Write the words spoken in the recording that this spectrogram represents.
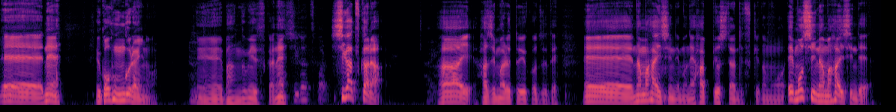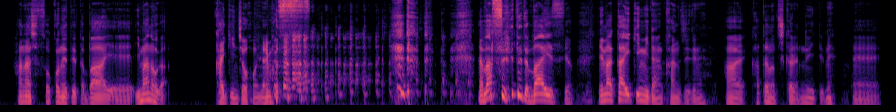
えー、ね、5分ぐらいの、えー番組ですかね。4月から4月から、はい、始まるということで、えー、生配信でもね、発表したんですけども、え、もし生配信で話し損ねてた場合、えー今のが解禁情報になります。忘れてた場合ですよ。今解禁みたいな感じでね、はい、肩の力抜いてね、え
